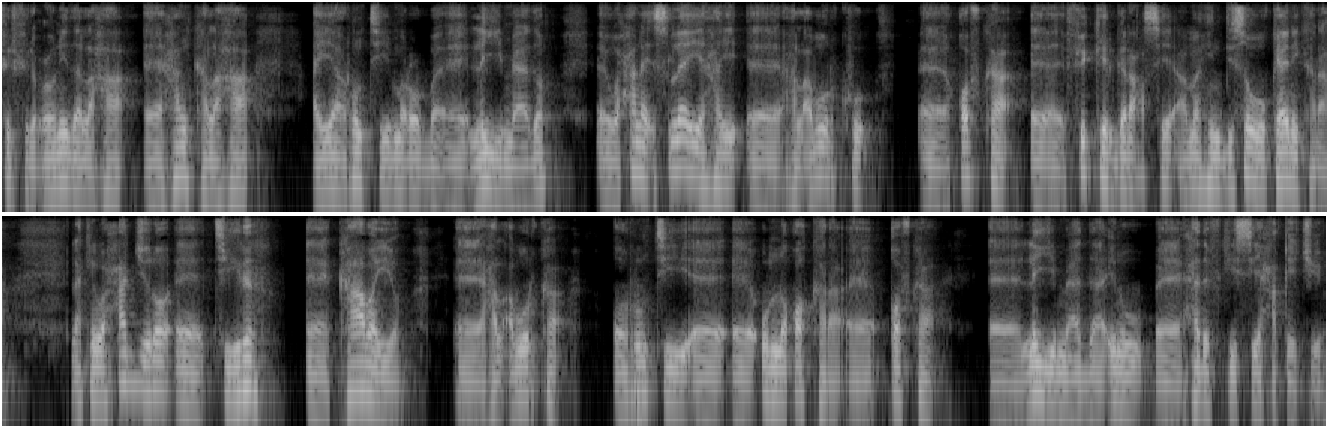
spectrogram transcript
firfircoonida lahaa hanka lahaa ayaa runtii mar walba la yimaado. Waxaana is leeyahay hal abuurku qofka fikir ganacsi ama hindiso wuu keeni karaa. Laakiin waxaa jiro tiirar kaabayo hal abuurka oo runtii u noqon kara qofka la yimaada inuu hadafkiisii xaqiijiyo.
